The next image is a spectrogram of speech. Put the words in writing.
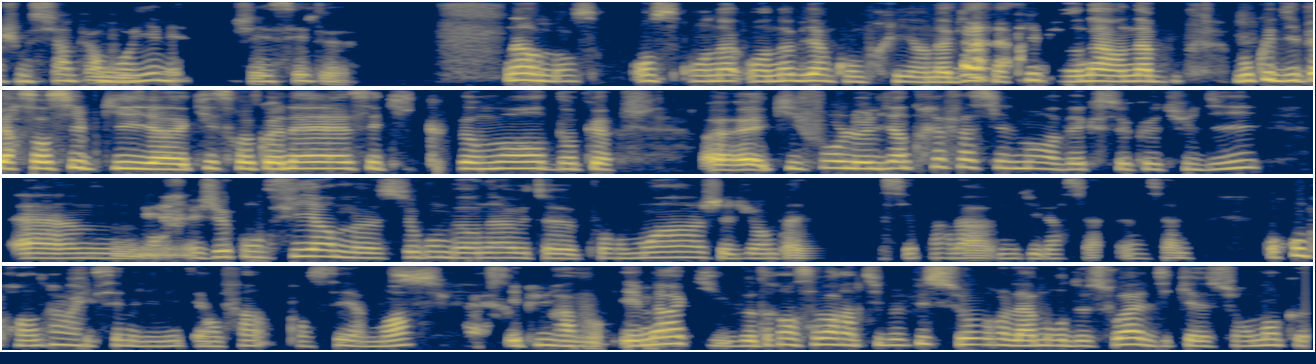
Je me suis un peu mmh. embrouillée, mais j'ai essayé de. Non, on, a, on, a, bien compris, on a bien compris. Puis on a, on a beaucoup d'hypersensibles qui, qui se reconnaissent et qui commentent. Donc, euh, qui font le lien très facilement avec ce que tu dis. Euh, je confirme, second burn-out euh, pour moi, j'ai dû en passer par là, me diverser pour comprendre, ah fixer mes limites et enfin penser à moi. Et puis Emma qui voudrait en savoir un petit peu plus sur l'amour de soi, elle dit que sûrement que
